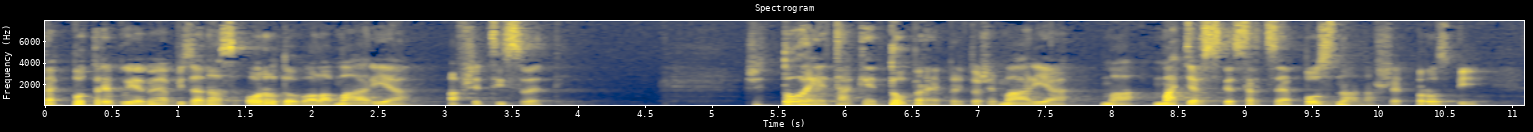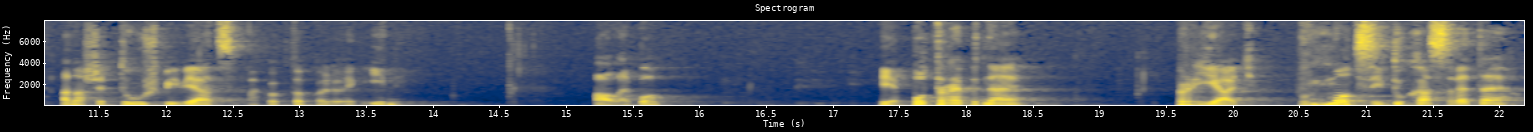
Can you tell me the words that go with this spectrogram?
tak potrebujeme, aby za nás orodovala Mária a všetci svety. Že to je také dobré, pretože Mária má materské srdce a pozná naše prozby a naše túžby viac ako ktokoľvek iný. Alebo je potrebné prijať v moci Ducha Svetého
